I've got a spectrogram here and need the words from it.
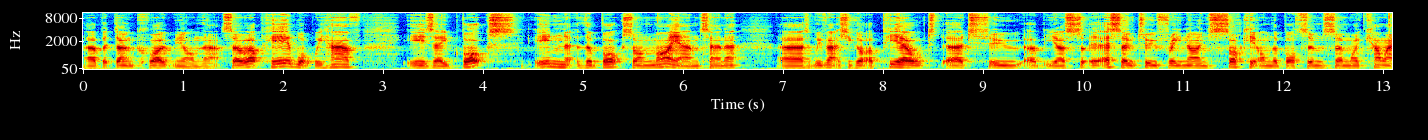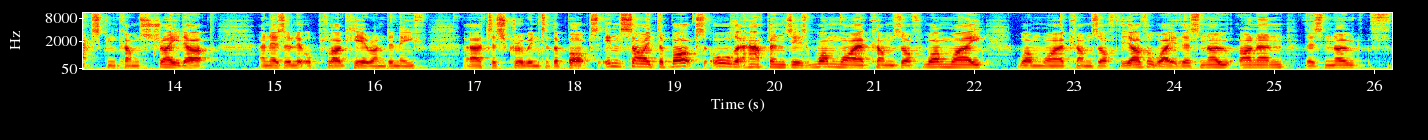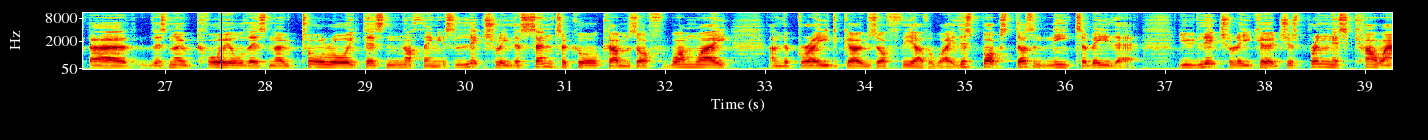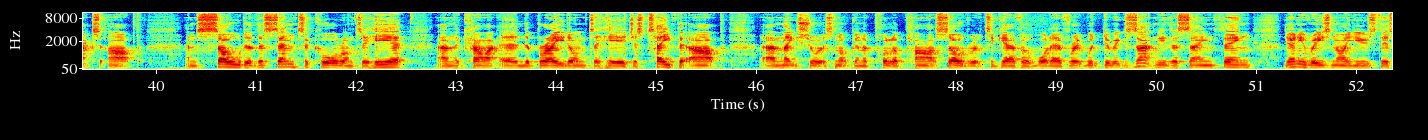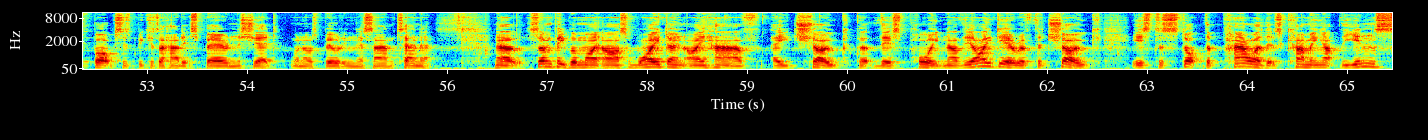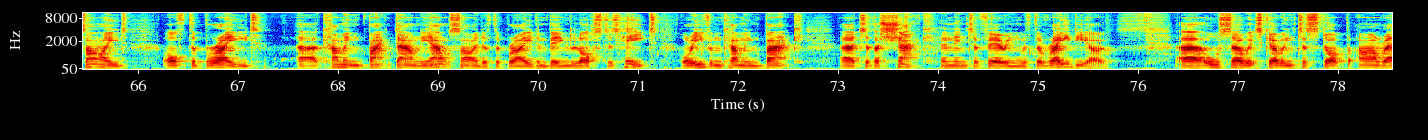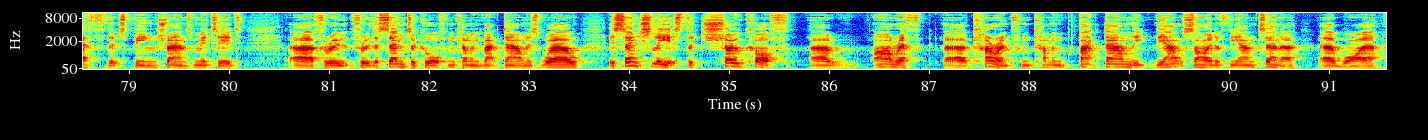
Uh, but don't quote me on that. So up here what we have is a box. In the box on my antenna uh, we've actually got a PL2, uh, uh, you know, SO239 socket on the bottom, so my coax can come straight up, and there's a little plug here underneath uh, to screw into the box. Inside the box, all that happens is one wire comes off one way, one wire comes off the other way. There's no unun, there's no, uh, there's no coil, there's no toroid, there's nothing. It's literally the center core comes off one way, and the braid goes off the other way. This box doesn't need to be there. You literally could just bring this coax up and solder the center core onto here and the, and the braid onto here. Just tape it up, uh, make sure it's not going to pull apart, solder it together, whatever. It would do exactly the same thing. The only reason I used this box is because I had it spare in the shed when I was building this antenna. Now, some people might ask, why don't I have a choke at this point? Now, the idea of the choke is to stop the power that's coming up the inside of the braid uh, coming back down the outside of the braid and being lost as heat, or even coming back uh, to the shack and interfering with the radio. Uh, also, it's going to stop RF that's being transmitted uh, through through the center core from coming back down as well. Essentially, it's the choke off uh, RF uh, current from coming back down the, the outside of the antenna wire.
